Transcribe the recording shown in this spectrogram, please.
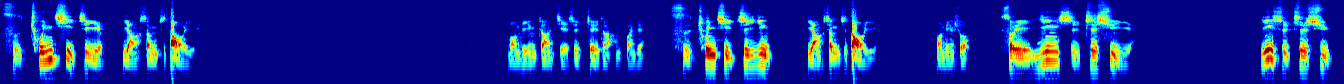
此春气之应，养生之道也。王冰这样解释这一段很关键：此春气之应，养生之道也。王明说：“所谓因时之序也，因时之序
